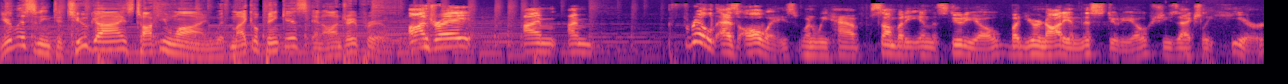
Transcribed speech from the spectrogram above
You're listening to Two Guys Talking Wine with Michael Pinkus and Andre Proulx. Andre, I'm I'm thrilled as always when we have somebody in the studio, but you're not in this studio. She's actually here.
